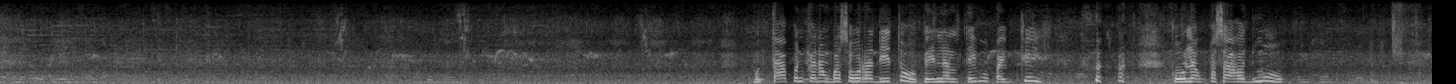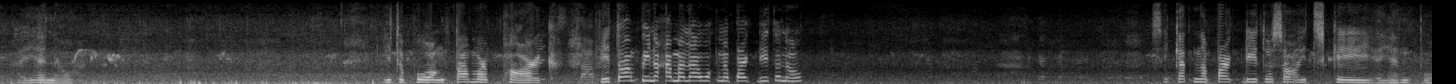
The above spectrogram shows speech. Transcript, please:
Ano to, ayun ano. magtapon ka ng basura dito, penalty mo, 5K. Kulang pa sahod mo. Ayan, oh. Ito po ang Tamar Park. Ito ang pinakamalawak na park dito, no? Sikat na park dito sa HK. Ayan po.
